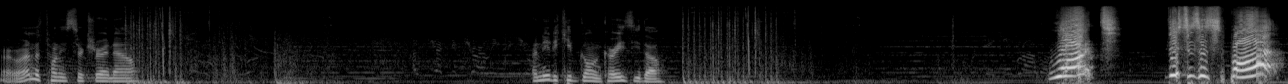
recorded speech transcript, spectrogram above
Alright, we're on the 26 right now. I need to keep going crazy though. What? This is a spot?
